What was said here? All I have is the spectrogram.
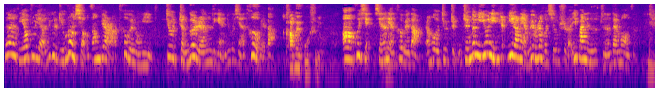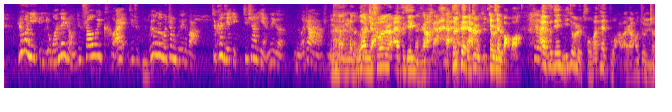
但是你要注意啊，这个留这种小脏辫啊，特别容易，就整个人脸就会显得特别大。咖啡壶是有的。啊，会显显得脸特别大，然后就整整个你，因为你一一张脸没有任何修饰了，一般你都只能戴帽子。嗯。如果你玩那种就稍微可爱，就是不用那么正规的吧。就看起来就像演那个哪吒啊什么的。哪吒？你说的是艾弗杰尼啊？对，就就天线宝宝。艾弗杰尼就是头发太短了，然后就整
